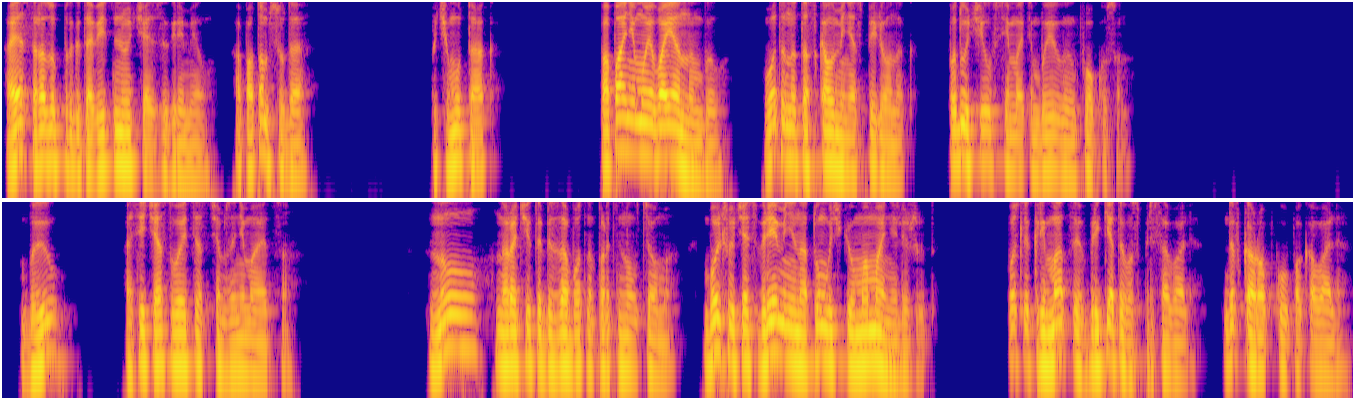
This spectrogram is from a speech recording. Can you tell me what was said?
а я сразу подготовительную часть загремел, а потом сюда. Почему так? Папаня мой военным был, вот и натаскал меня с пеленок, подучил всем этим боевым фокусом. Был? А сейчас твой отец чем занимается? Ну, нарочито беззаботно протянул Тёма. Большую часть времени на тумбочке у мамани лежит. После кремации в брикет его спрессовали да в коробку упаковали.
